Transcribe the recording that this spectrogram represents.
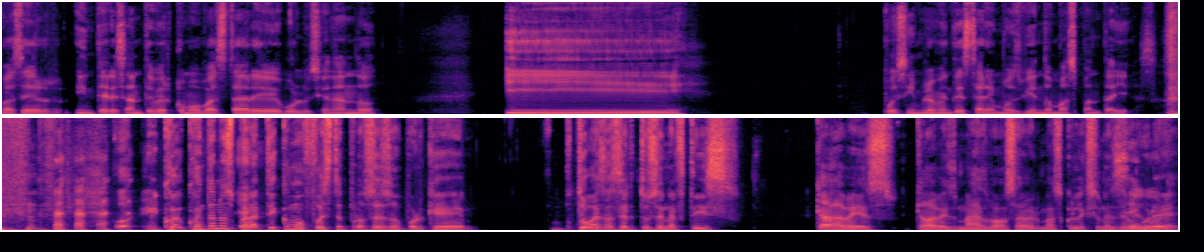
Va a ser interesante ver cómo va a estar evolucionando. Y pues simplemente estaremos viendo más pantallas. Oh, y cu- cuéntanos para ti cómo fue este proceso, porque tú vas a hacer tus NFTs cada vez, cada vez más, vamos a ver más colecciones de Seguro.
